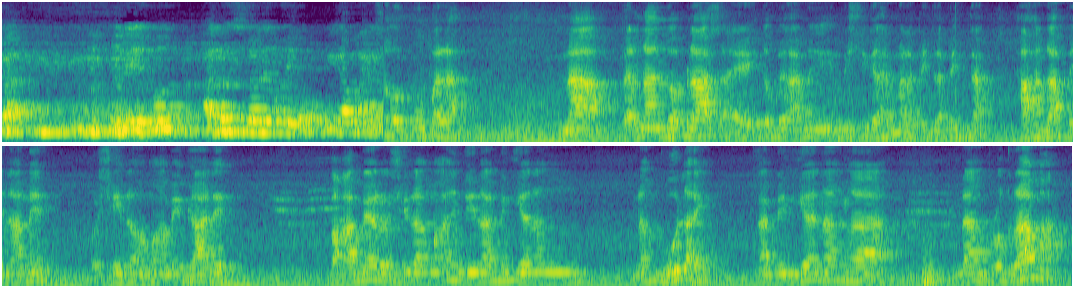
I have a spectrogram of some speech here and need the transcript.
ka. Tuloy mo. Anong istorya mo yun? Ikaw ay Totoo po pala na Fernando Ablasa, eh, ito po yung aming imbestigahan, malapit-lapit na. Hahanapin namin kung sino ang mga may galit. Baka meron silang mga hindi nabigyan ng, ng gulay, nabigyan ng, ah, ng programa.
